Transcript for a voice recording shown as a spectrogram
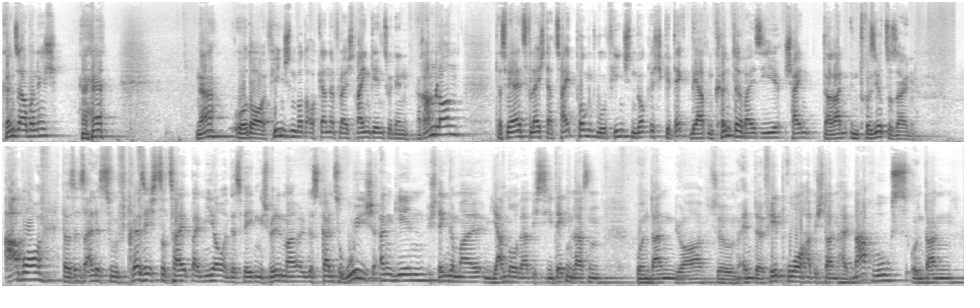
Können sie aber nicht. Na, oder Fienchen würde auch gerne vielleicht reingehen zu den Rammlern. Das wäre jetzt vielleicht der Zeitpunkt, wo Fienchen wirklich gedeckt werden könnte, weil sie scheint daran interessiert zu sein. Aber das ist alles zu stressig zurzeit bei mir und deswegen, ich will mal das Ganze ruhig angehen. Ich denke mal, im Januar werde ich sie decken lassen und dann, ja, so Ende Februar habe ich dann halt Nachwuchs und dann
